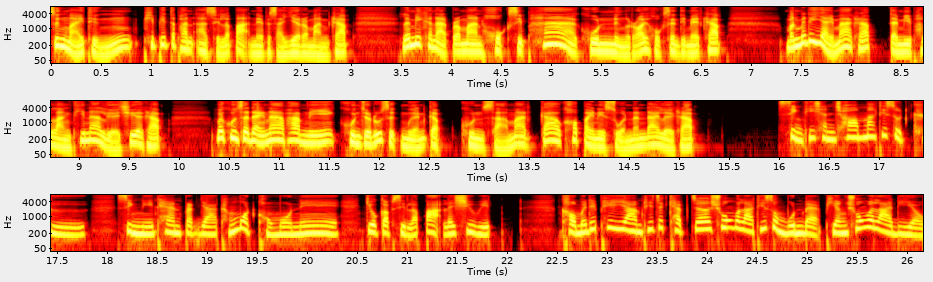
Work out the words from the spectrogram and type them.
ซึ่งหมายถึงพิพิธภัณฑ์อาร์ศิลปะในภาษาเยอรมันครับ และมีขนาดประมาณ 65คูณ106เซนติเมตรครับ มันไม่ได้ใหญ่มากครับ แต่มีพลังที่น่าเหลือเชื่อครับ เมื่อคุณแสดงหน้าภาพนี้ คุณจะรู้สึกเหมือนกับคุณสามารถก้าวเข้าไปในสวนนั้นได้เลยครับ สิ่งที่ฉันชอบมากที่สุดคือ สิ่งนี้แทนปรัชญาทั้งหมดของโมเน่เกี่ยวกับศิลปะและชีวิต เขาไม่ได้พยายามที่จะแคปเจอร์ช่วงเวลาที่สมบูรณ์แบบเพียงช่วงเวลาเดียว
